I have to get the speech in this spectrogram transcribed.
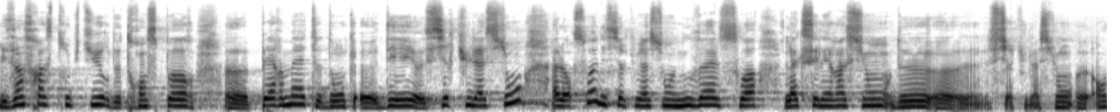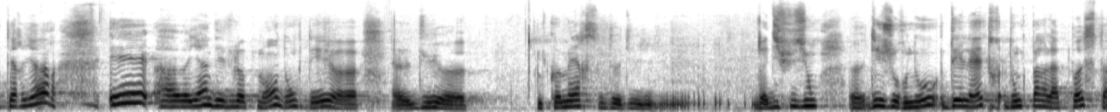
les, infrastructures de transport euh, permettent donc euh, des circulations, alors soit des circulations nouvelles, soit l'accélération de circulations antérieures, et il y a un développement donc des, du, commerce de, du, la diffusion euh, des journaux, des lettres, donc par la poste,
